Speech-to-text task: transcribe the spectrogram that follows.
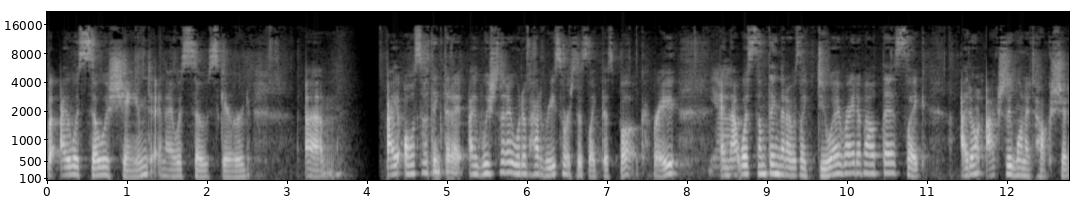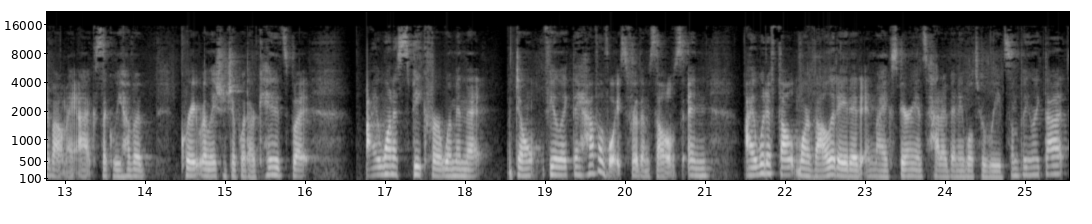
But I was so ashamed and I was so scared. Um, I also think that I, I, wish that I would have had resources like this book, right? Yeah. And that was something that I was like, do I write about this? Like, I don't actually want to talk shit about my ex. Like, we have a great relationship with our kids, but I want to speak for women that don't feel like they have a voice for themselves. And I would have felt more validated in my experience had I been able to read something like that.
